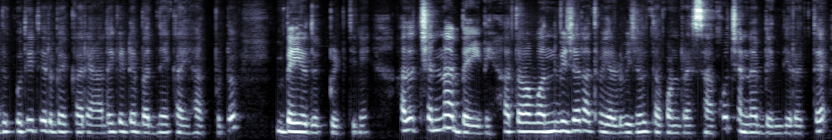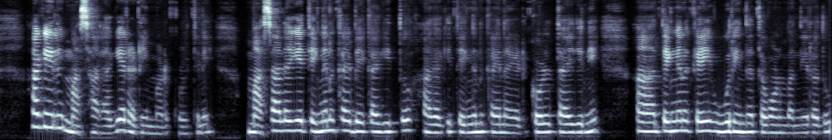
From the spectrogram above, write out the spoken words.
ಅದು ಕುದೀತಿರ್ಬೇಕಾದ್ರೆ ಆಲೂಗಡ್ಡೆ, ಬದನೆಕಾಯಿ ಹಾಕ್ಬಿಟ್ಟು ಬೇಯೋದಕ್ಕೆ ಬಿಡ್ತೀನಿ. ಅದು ಚೆನ್ನಾಗಿ ಬೇಯಲಿ. ಅಥವಾ ಒಂದು ವಿಜಲ್ ಅಥವಾ ಎರಡು ವಿಜಲ್ ತೊಗೊಂಡ್ರೆ ಸಾಕು, ಚೆನ್ನಾಗಿ ಬೆಂದಿರುತ್ತೆ. ಹಾಗೆ ಇಲ್ಲಿ ಮಸಾಲಾಗೆ ರೆಡಿ ಮಾಡ್ಕೊಳ್ತೀನಿ. ಮಸಾಲೆಗೆ ತೆಂಗಿನಕಾಯಿ ಬೇಕಾಗಿತ್ತು. ಹಾಗಾಗಿ ತೆಂಗಿನಕಾಯಿನ ಇಟ್ಕೊಳ್ತಾ ಇದ್ದೀನಿ ತೆಂಗಿನಕಾಯಿ ಊರಿಂದ ತೊಗೊಂಡು ಬಂದಿರೋದು.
